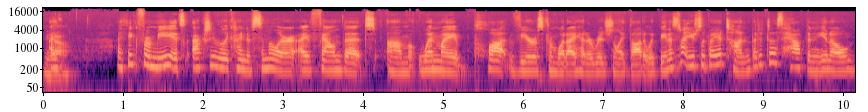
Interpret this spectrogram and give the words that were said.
Yeah. I think for me, it's actually really kind of similar. I've found that um, when my plot veers from what I had originally thought it would be, and it's not usually by a ton, but it does happen, you know,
